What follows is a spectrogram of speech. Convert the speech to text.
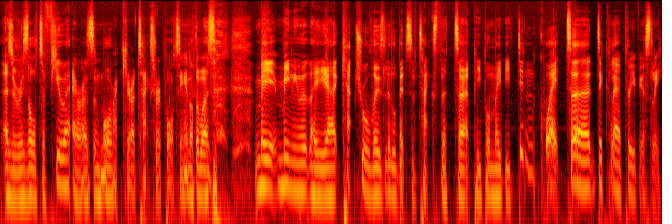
as a result of fewer errors and more accurate tax reporting. In other words, me- meaning that they uh, capture all those little bits of tax that uh, people maybe didn't quite uh, declare previously.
